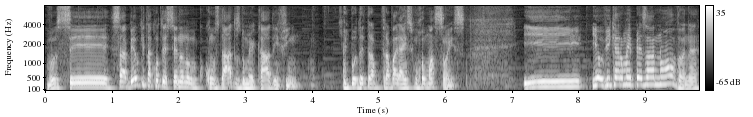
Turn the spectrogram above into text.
você saber o que está acontecendo no- com os dados do mercado, enfim. E poder tra- trabalhar isso com ações. E, e eu vi que era uma empresa nova, né?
